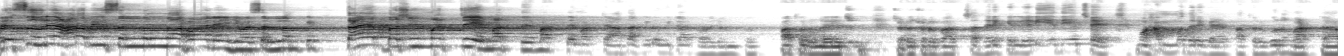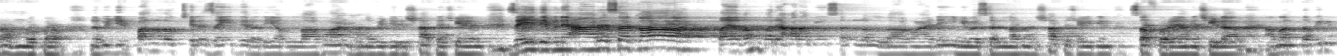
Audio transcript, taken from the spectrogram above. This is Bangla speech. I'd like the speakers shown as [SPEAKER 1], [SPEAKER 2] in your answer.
[SPEAKER 1] রসুল আরবি সাল্লাল্লাহু আলাইহি ওয়াসাল্লামকে তায়েববাসী মারতে মারতে মারতে মারতে আধা কিলোমিটার পর্যন্ত পাথর মেরেছে ছোট ছোট বাচ্চাদেরকে লেলিয়ে দিয়েছে। মোহাম্মদের গায়ে পাথরগুলো মারতে আরম্ভ কর। নবীজির পাল্লক ছেলে জাইদ নবীজির সাথে ছিলেন। জাইদ ইবনে কয়, পয়গম্বর সাল্লাল্লাহু আলাইহি ওয়াসাল্লামের সাথে সেই দিন সফরে আমি ছিলাম। আমার নবীর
